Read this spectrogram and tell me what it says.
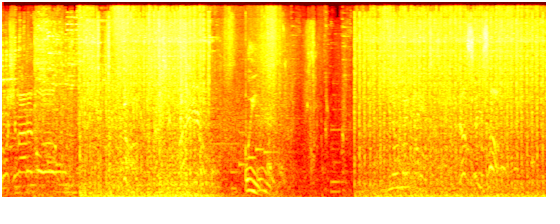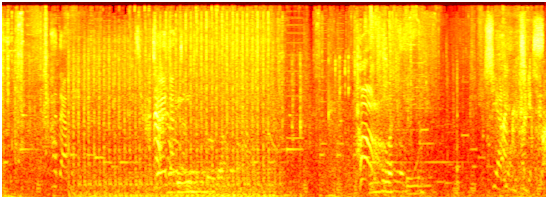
조심하라고. 오이. 가려. 생성. 바다. 훔치겠어.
